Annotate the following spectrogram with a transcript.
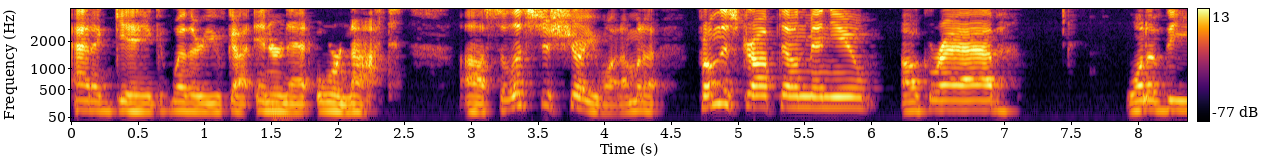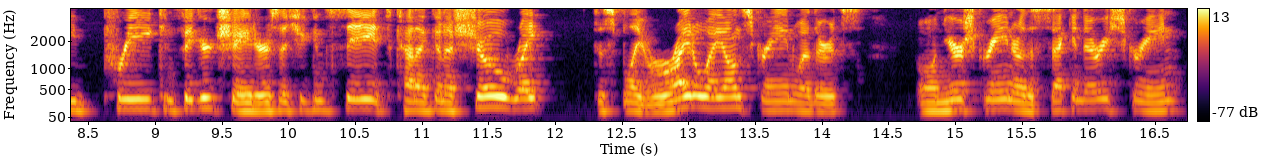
at a gig, whether you've got internet or not. Uh, so let's just show you one. I'm gonna, from this drop-down menu, I'll grab one of the pre-configured shaders. As you can see, it's kind of going to show right display right away on screen, whether it's on your screen or the secondary screen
